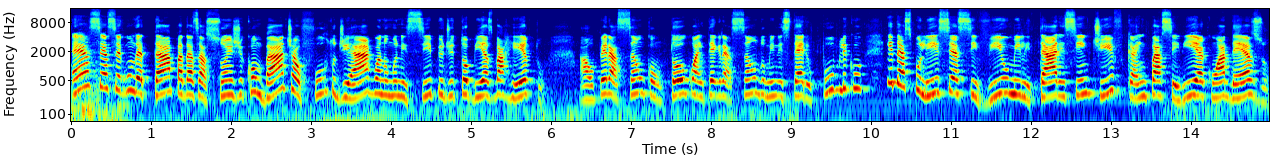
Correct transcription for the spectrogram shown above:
Essa é a segunda etapa das ações de combate ao furto de água no município de Tobias Barreto. A operação contou com a integração do Ministério Público e das polícias civil, militar e científica em parceria com a DESO.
